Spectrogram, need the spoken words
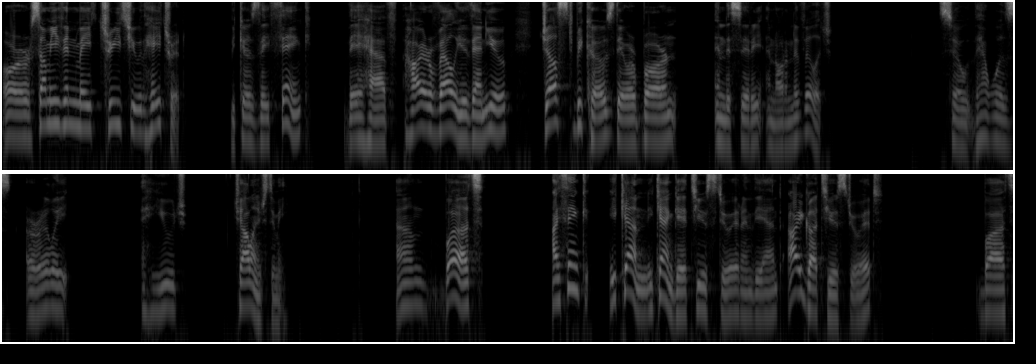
or some even may treat you with hatred because they think they have higher value than you just because they were born in the city and not in the village so that was a really a huge challenge to me. And but I think you can you can get used to it in the end. I got used to it. But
